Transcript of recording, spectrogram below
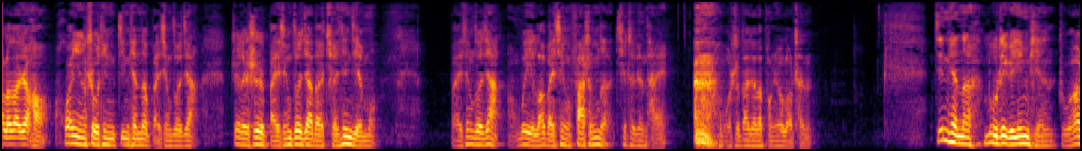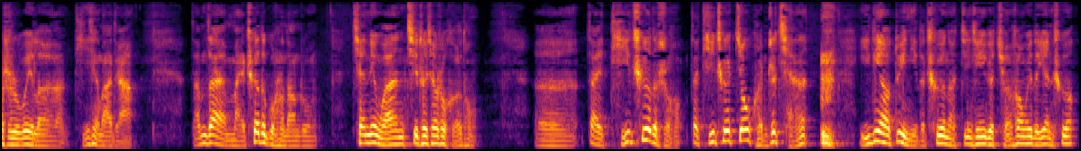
Hello，大家好，欢迎收听今天的百姓座驾，这里是百姓座驾的全新节目，百姓座驾为老百姓发声的汽车电台，我是大家的朋友老陈。今天呢，录这个音频主要是为了提醒大家，咱们在买车的过程当中，签订完汽车销售合同，呃，在提车的时候，在提车交款之前，一定要对你的车呢进行一个全方位的验车。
